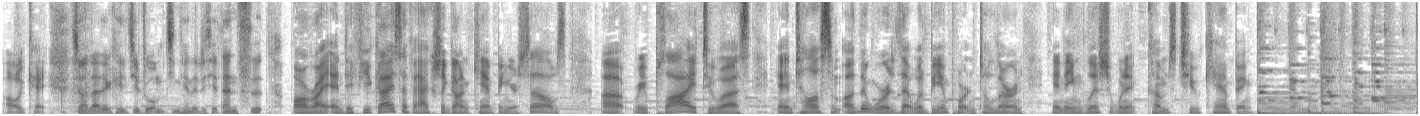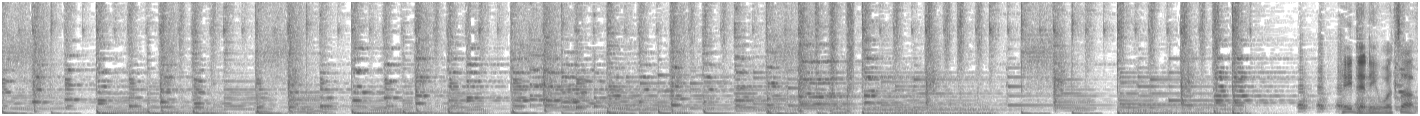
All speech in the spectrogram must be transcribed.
OK，希望大家可以记住我们今天的这些单词。 All right, and if you guys have actually gone camping yourselves, uh, reply to us and tell us some other words that would be important to learn in English when it comes to camping. Hey Denny, what's up?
